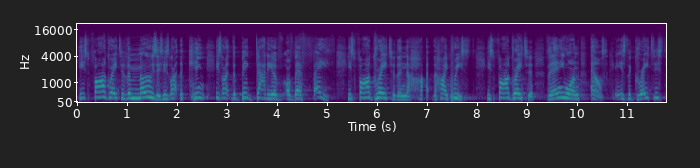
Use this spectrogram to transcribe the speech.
He's far greater than Moses. He's like the king, he's like the big daddy of, of their faith. He's far greater than the the high priest. He's far greater than anyone else. It is the greatest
